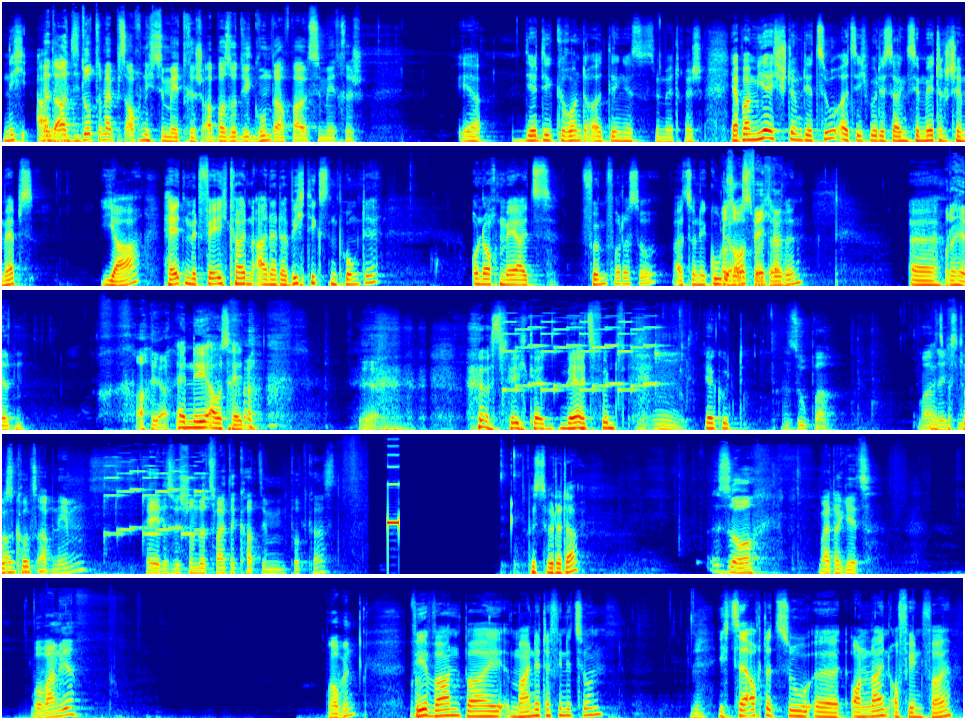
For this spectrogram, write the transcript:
Nicht alle. Ja, die Dota Map ist auch nicht symmetrisch, aber so die Grundaufbau ist symmetrisch. Ja, ja die Grundding ist symmetrisch. Ja, bei mir, ich stimme dir zu, also ich würde sagen, symmetrische Maps, ja. Helden mit Fähigkeiten einer der wichtigsten Punkte. Und auch mehr als fünf oder so. Also eine gute also Auswahl darin. Äh, oder Helden. Ah ja. Äh, nee, aus Helden. ja. aus Fähigkeiten. Mehr als fünf. Mhm. Ja, gut. Super. Warte, ich muss kurz abnehmen. Hey, das ist schon der zweite Cut im Podcast. Bist du wieder da? So, weiter geht's. Wo waren wir? Robin? Wir waren bei meiner Definition. Ja. Ich zähle auch dazu äh, online auf jeden Fall.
